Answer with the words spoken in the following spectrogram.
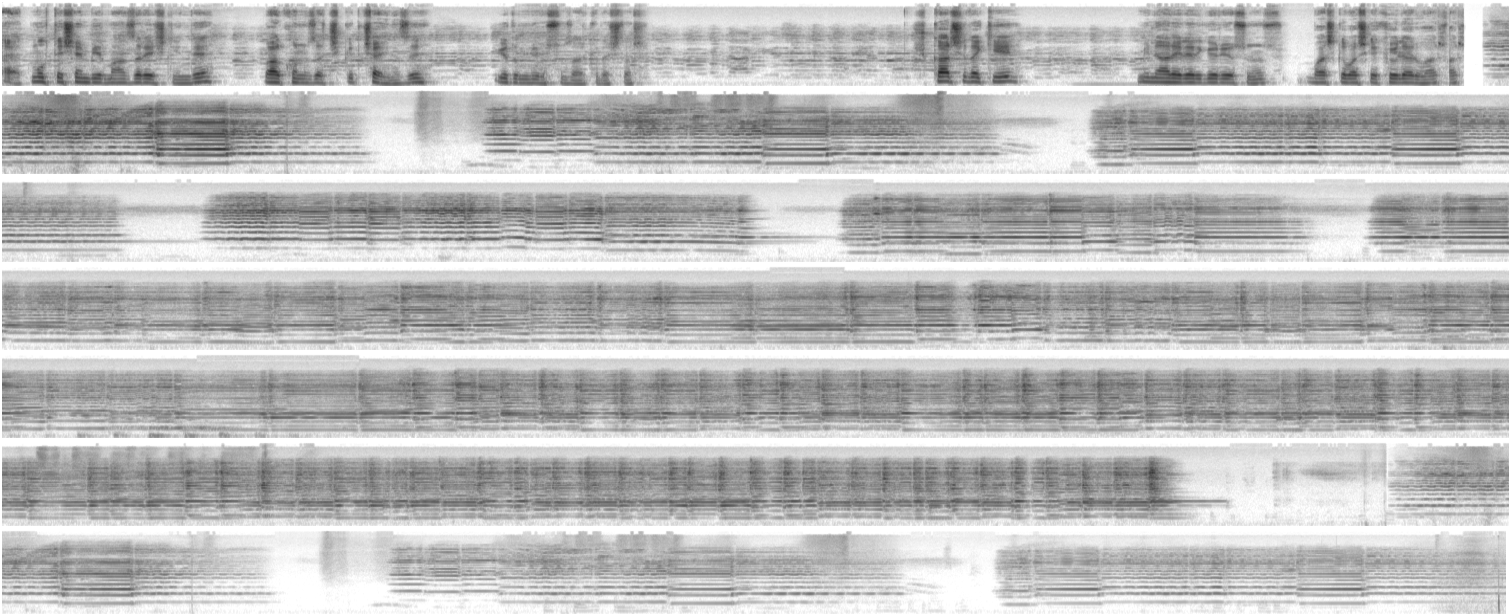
Evet muhteşem bir manzara eşliğinde balkonunuza çıkıp çayınızı yudumluyorsunuz arkadaşlar. Karşıdaki minareleri görüyorsunuz. Başka başka köyler var.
